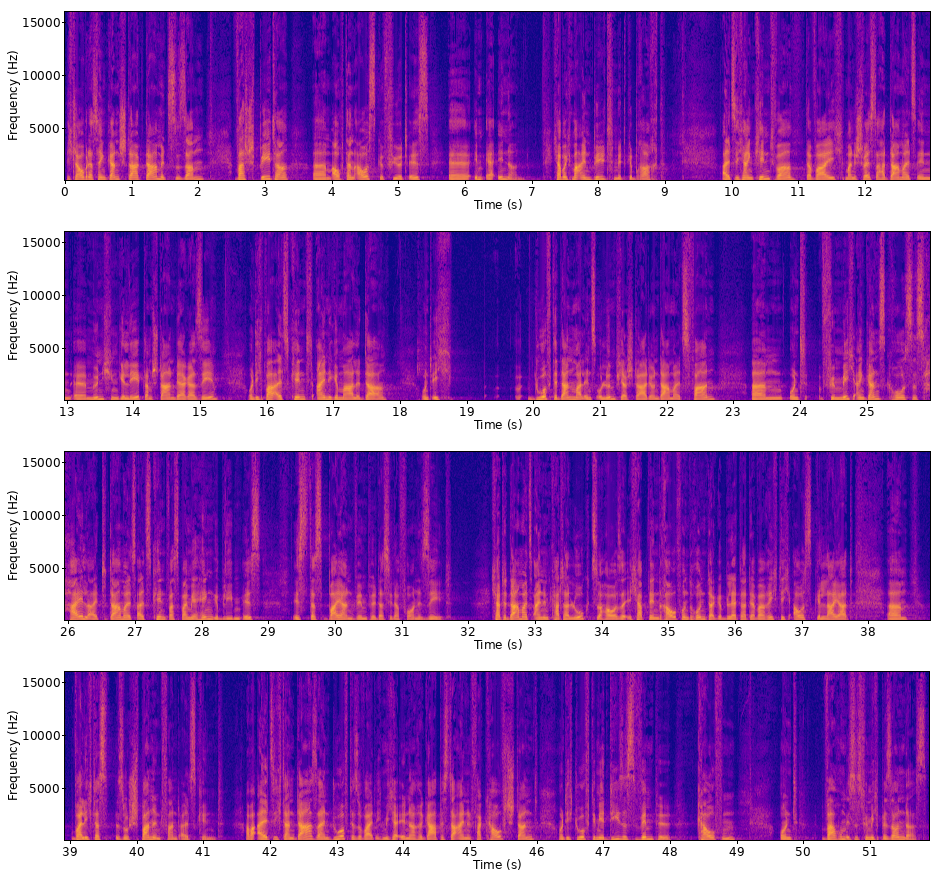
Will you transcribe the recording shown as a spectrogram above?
Ich glaube, das hängt ganz stark damit zusammen, was später ähm, auch dann ausgeführt ist äh, im Erinnern. Ich habe euch mal ein Bild mitgebracht. Als ich ein Kind war, da war ich, meine Schwester hat damals in äh, München gelebt, am Starnberger See. Und ich war als Kind einige Male da. und ich durfte dann mal ins Olympiastadion damals fahren. Ähm, und für mich ein ganz großes Highlight damals als Kind, was bei mir hängen geblieben ist, ist das Bayern-Wimpel, das ihr da vorne seht. Ich hatte damals einen Katalog zu Hause, ich habe den rauf und runter geblättert, der war richtig ausgeleiert, ähm, weil ich das so spannend fand als Kind. Aber als ich dann da sein durfte, soweit ich mich erinnere, gab es da einen Verkaufsstand und ich durfte mir dieses Wimpel kaufen. Und warum ist es für mich besonders?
